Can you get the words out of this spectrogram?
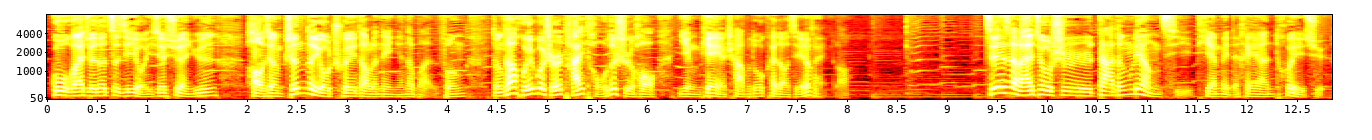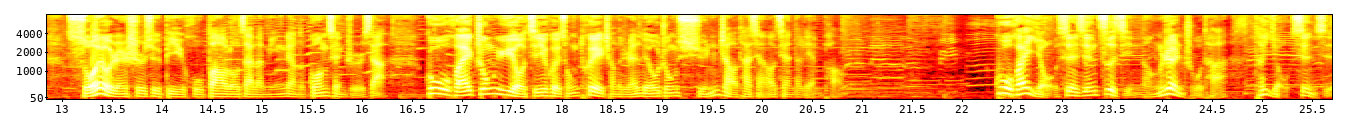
顾怀觉得自己有一些眩晕，好像真的又吹到了那年的晚风。等他回过神抬头的时候，影片也差不多快到结尾了。接下来就是大灯亮起，甜美的黑暗褪去，所有人失去庇护，暴露在了明亮的光线之下。顾怀终于有机会从退场的人流中寻找他想要见的脸庞。顾怀有信心自己能认出他，他有信心，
